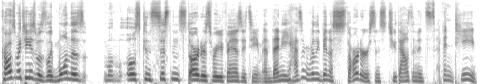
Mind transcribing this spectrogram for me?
Carlos Martinez was like one of those most consistent starters for your fantasy team. And then he hasn't really been a starter since 2017.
